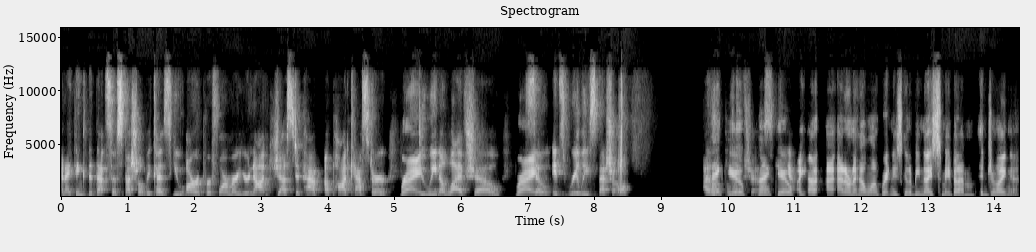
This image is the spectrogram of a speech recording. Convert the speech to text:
And I think that that's so special because you are a performer. You're not just a, pa- a podcaster right. doing a live show. Right. So it's really special. I Thank you. Thank you. Yeah. I, I, I don't know how long Brittany's going to be nice to me, but I'm enjoying it.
